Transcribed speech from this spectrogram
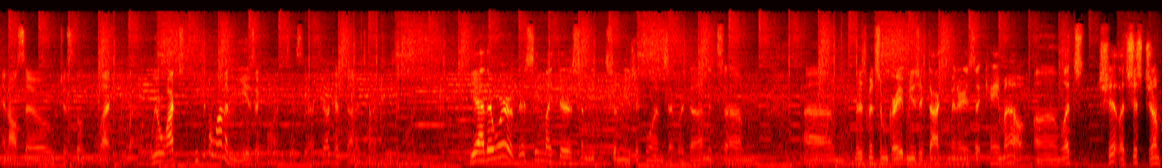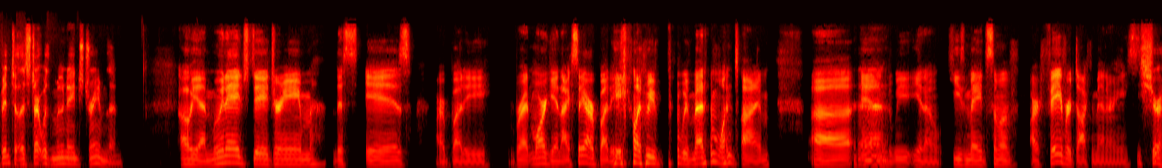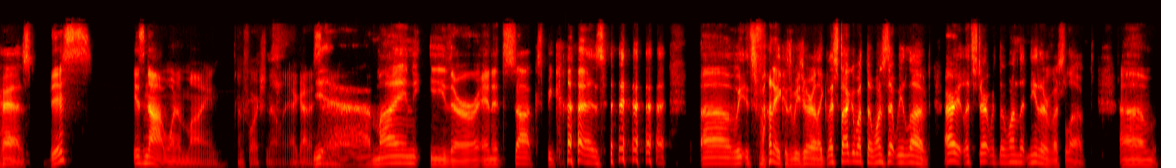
and also just let, let we were watching. We did a lot of music ones this year. I feel like I've done a ton of music ones. Yeah, there were. There seemed like there's some some music ones that were done. It's um, um, there's been some great music documentaries that came out. Um, let's shit. Let's just jump into. it. Let's start with Moonage Dream then. Oh yeah, Moonage Daydream. This is our buddy Brett Morgen. I say our buddy, like we've we've met him one time. Uh and we, you know, he's made some of our favorite documentaries. He sure has. This is not one of mine, unfortunately. I gotta say. Yeah, mine either, and it sucks because uh, we, it's funny because we were like, let's talk about the ones that we loved. All right, let's start with the one that neither of us loved. Um,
